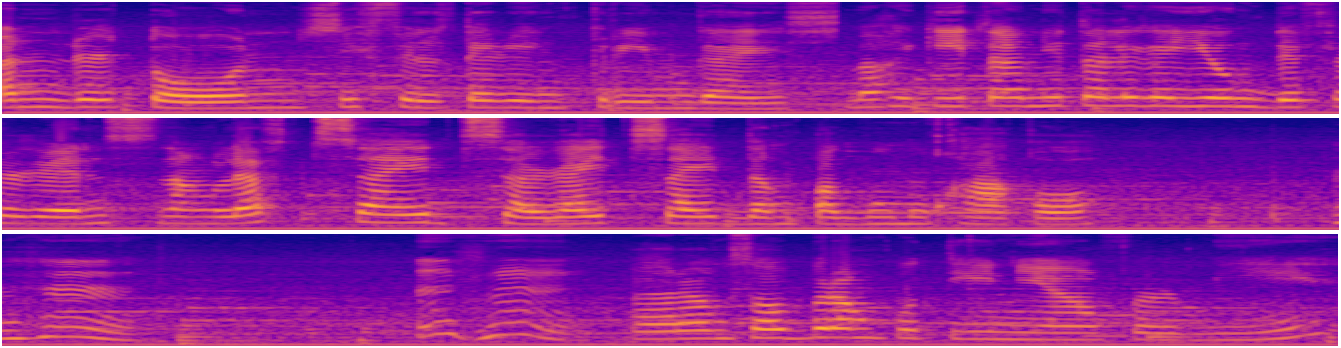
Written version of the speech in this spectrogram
undertone si filtering cream, guys. Makikita niyo talaga yung difference ng left side sa right side ng pagmumukha ko. Mhm. Mhm. Parang sobrang puti niya for me.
